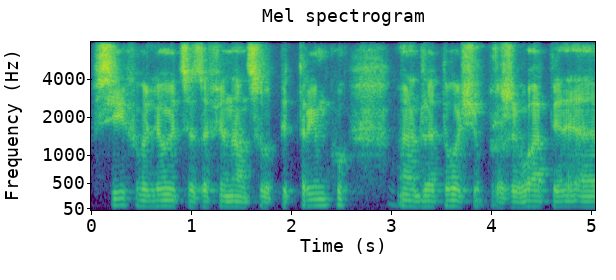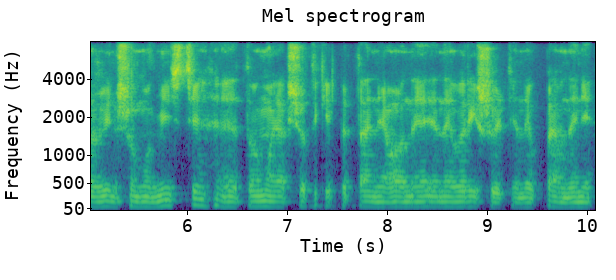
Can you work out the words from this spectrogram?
всі хвилюються за фінансову підтримку для того, щоб проживати е, в іншому місті. Е, Тому, якщо такі питання вони не вирішують і не впевнені,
